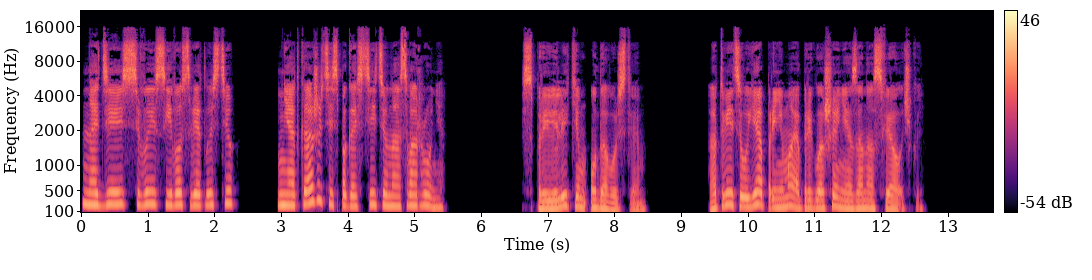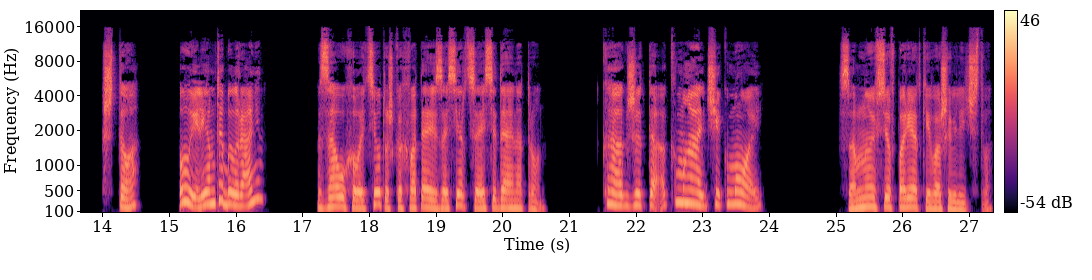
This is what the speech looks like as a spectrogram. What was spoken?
«Надеюсь, вы с его светлостью не откажетесь погостить у нас в Аруне?» «С превеликим удовольствием», — ответил я, принимая приглашение за нас с фиалочкой. «Что? Уильям, ты был ранен?» Заухала тетушка, хватаясь за сердце и оседая на трон. «Как же так, мальчик мой?» «Со мной все в порядке, Ваше Величество»,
